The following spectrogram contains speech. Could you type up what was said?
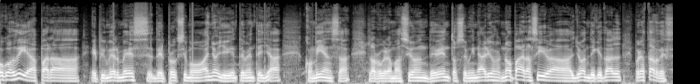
pocos días para el primer mes del próximo año y evidentemente ya comienza la programación de eventos, seminarios. No para, sí, va Joandy, ¿qué tal? Buenas tardes.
